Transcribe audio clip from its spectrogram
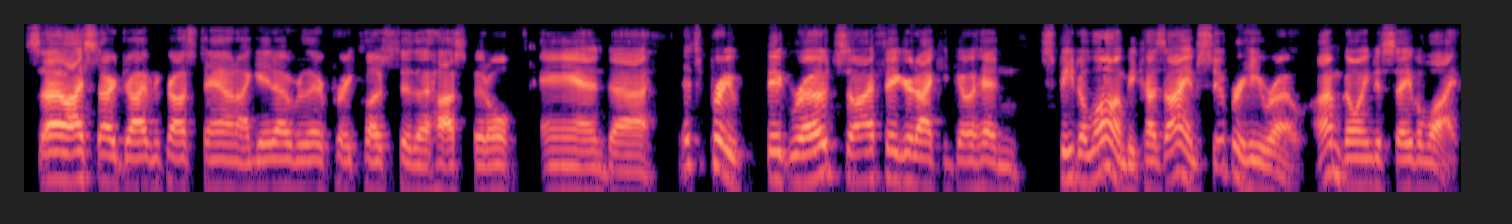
So I start driving across town. I get over there pretty close to the hospital, and uh, it's a pretty big road. So I figured I could go ahead and speed along because I am superhero. I'm going to save a life.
